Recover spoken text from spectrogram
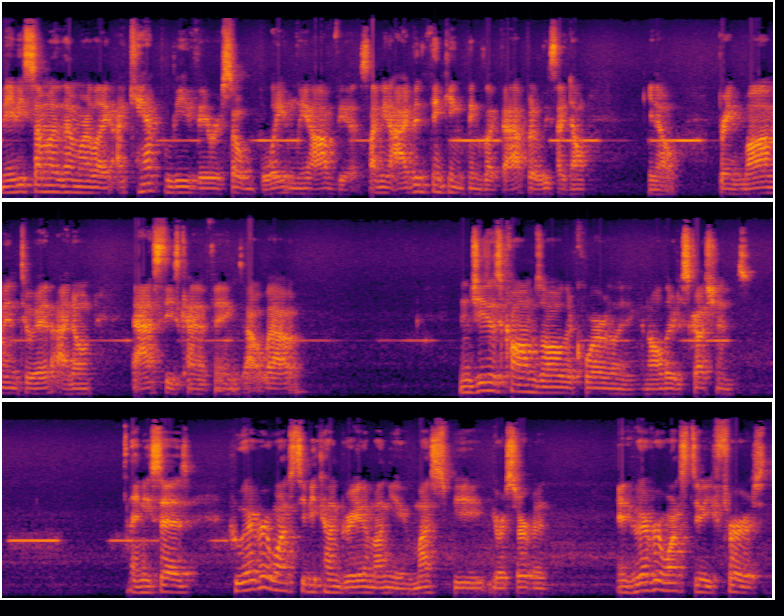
maybe some of them were like, I can't believe they were so blatantly obvious. I mean, I've been thinking things like that, but at least I don't, you know, bring mom into it. I don't ask these kind of things out loud. And Jesus calms all their quarreling and all their discussions. And he says, Whoever wants to become great among you must be your servant, and whoever wants to be first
